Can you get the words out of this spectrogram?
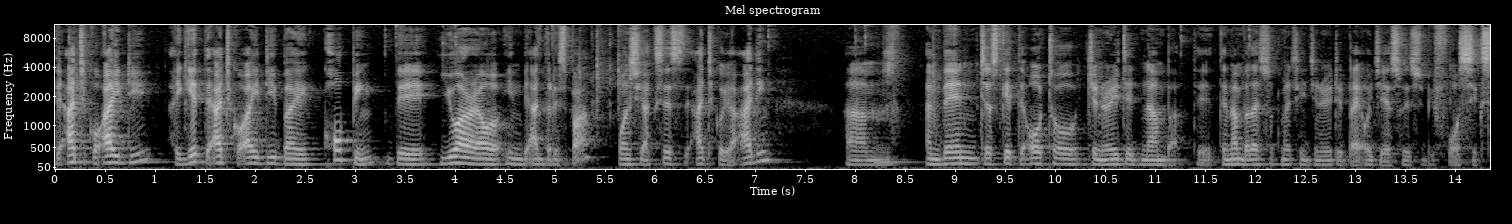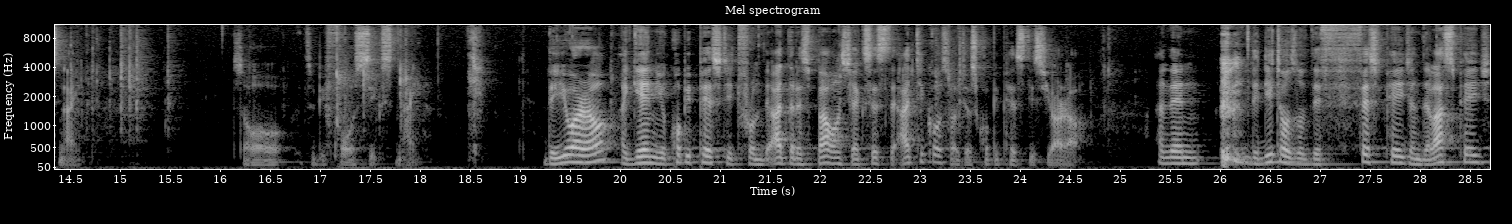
the article ID, I get the article ID by copying the URL in the address bar once you access the article you're adding. Um, and then just get the auto generated number, the, the number that's automatically generated by OJS. So this would be 469. So it would be 469. The URL, again, you copy paste it from the address bar once you access the article. So I'll just copy paste this URL. And then the details of the first page and the last page,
